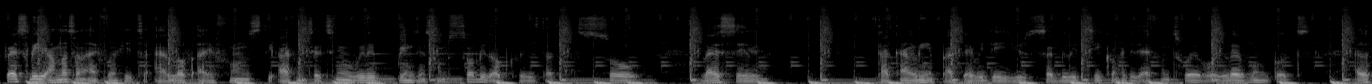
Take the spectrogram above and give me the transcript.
firstly, I'm not an iPhone hater. I love iPhones. The iPhone 13 really brings in some solid upgrades that are so let's say eh, that can really impact everyday usability compared to the iPhone 12 or 11. But I don't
